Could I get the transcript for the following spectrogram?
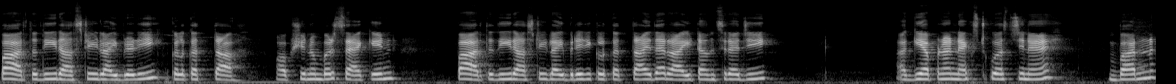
ਭਾਰਤ ਦੀ ਰਾਸ਼ਟਰੀ library Calcutta. Option number second Bharat ਦੀ ਰਾਸ਼ਟਰੀ ਲਾਇਬ੍ਰੇਰੀ ਕਲਕੱਤਾ। ਇਹਦਾ ਰਾਈਟ ਆਨਸਰ ਹੈ ਜੀ। ਅੱਗੇ ਆਪਣਾ ਨੈਕਸਟ ਕੁਐਸਚਨ ਹੈ, ਬਰਨ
